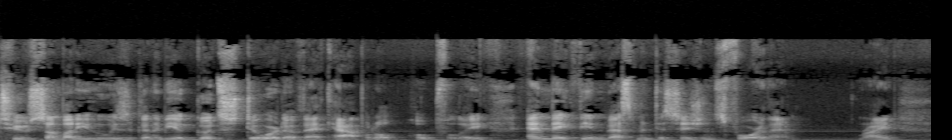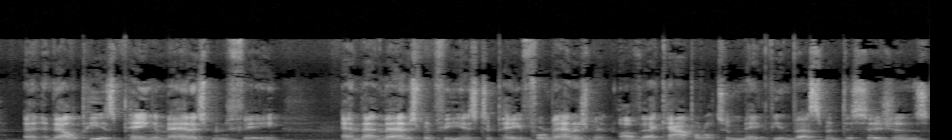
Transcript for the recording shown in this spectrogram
to somebody who is going to be a good steward of that capital, hopefully, and make the investment decisions for them, right? An LP is paying a management fee, and that management fee is to pay for management of that capital, to make the investment decisions,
